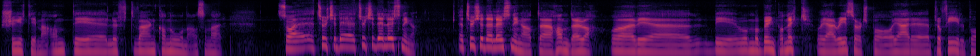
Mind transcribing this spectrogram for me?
skyte i med antiluftvernkanoner og sånn der. Så jeg tror ikke det, jeg tror ikke det er løsninga. Jeg tror ikke det er løsninga at uh, han dauer. Og vi, eh, vi, må begynne på nytt og gjøre research på og gjøre profil på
